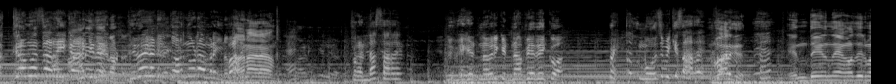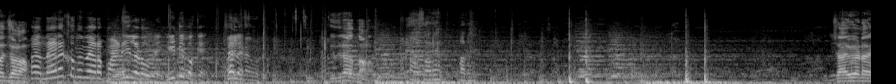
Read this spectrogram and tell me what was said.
അക്രമം സാറേ കാണിക്കുന്നത്. വിവേകേട്ടൻ തുറന്നുവിടാൻ പറയും. ഫ്രണ്ടാ സാറേ. വിവേകേട്ടൻ അവർ കിഡ്നാപ്പ് ചെയ്തേക്കുവാ. പെട്ടെന്ന് മോചിപ്പിക്കും സാറേ. മാർക്ക് എന്തെയ്യുന്നത് ഞങ്ങൾ തീരുമാനിച്ചോളാം. നിനക്കൊന്നും വേറെ പണിയില്ലടോ. വീട്ടിൽ പൊക്കെ. ചെല്ലേ. ഇതിനകത്താണോ? ചാവിയുടെ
